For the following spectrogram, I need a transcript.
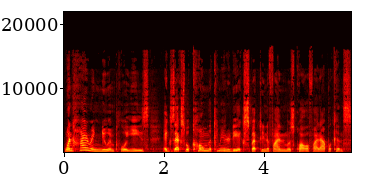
When hiring new employees, execs will comb the community expecting to find the most qualified applicants.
